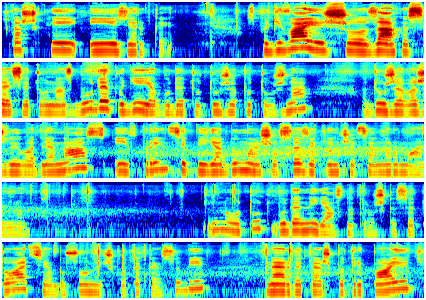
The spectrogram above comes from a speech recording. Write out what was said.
пташки і зірки. Сподіваюсь, що захист Всесвіту у нас буде. Подія буде тут дуже потужна, дуже важлива для нас. І, в принципі, я думаю, що все закінчиться нормально. Ну, тут буде неясна трошки ситуація, бо сонечко таке собі. Нерви теж потріпають.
